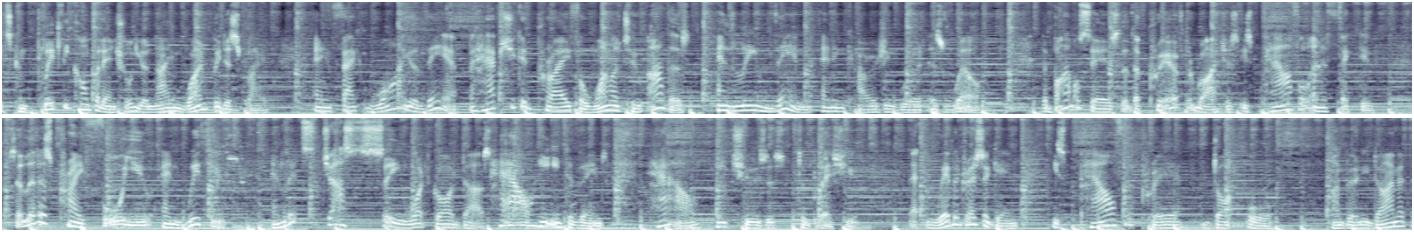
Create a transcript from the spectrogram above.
It's completely confidential, your name won't be displayed. And in fact, while you're there, perhaps you could pray for one or two others and leave them an encouraging word as well. The Bible says that the prayer of the righteous is powerful and effective. So let us pray for you and with you, and let's just see what God does, how He intervenes, how He chooses to bless you. That web address again is powerfulprayer.org. I'm Berni Dymet.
